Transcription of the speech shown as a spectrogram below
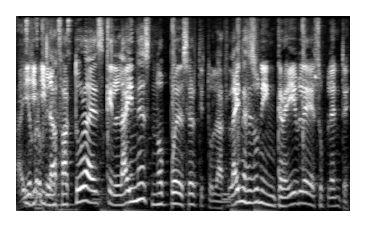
Ah, y y que- la factura es que Laines no puede ser titular. Laines es un increíble suplente.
